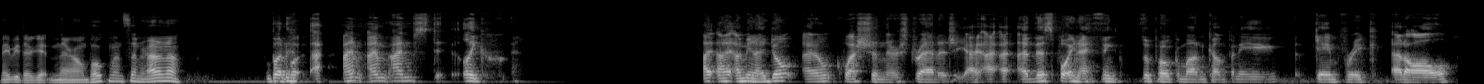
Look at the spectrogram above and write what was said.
maybe they're getting their own Pokemon Center. I don't know. but What- I, I'm I'm I'm st- like. I, I, I mean I don't I don't question their strategy. I, I at this point I think the Pokemon Company, Game Freak at all,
